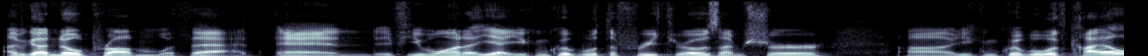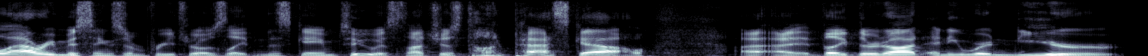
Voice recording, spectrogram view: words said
I've got no problem with that. And if you want to, yeah, you can quibble with the free throws, I'm sure. Uh, you can quibble with Kyle Lowry missing some free throws late in this game, too. It's not just on Pascal. I, I like they're not anywhere near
